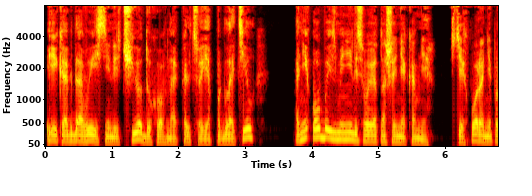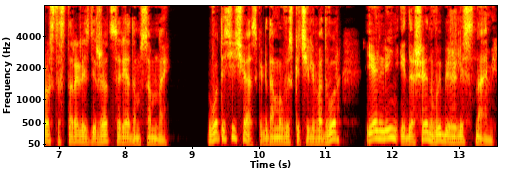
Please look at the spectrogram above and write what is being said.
и когда выяснили, чье духовное кольцо я поглотил, они оба изменили свое отношение ко мне. С тех пор они просто старались держаться рядом со мной. Вот и сейчас, когда мы выскочили во двор, Янь-Линь и Дэшен выбежали с нами.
